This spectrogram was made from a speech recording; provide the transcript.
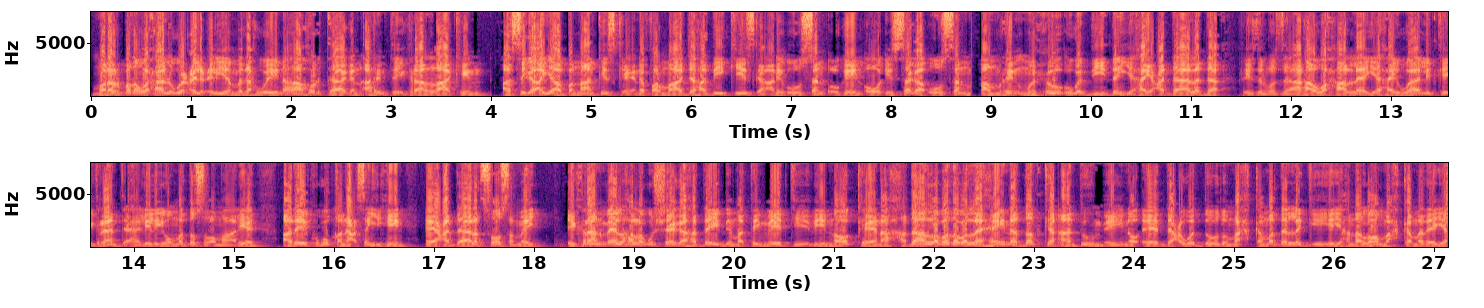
marar badan waxaa lagu celceliyay madaxweynaha hortaagan arrinta ikraan laakiin asiga ayaa bannaankiis keenay farmaajo haddii kiiskaani uusan ogeyn oo isaga uusan amrin muxuu uga diidan yahay cadaaladda ra'iisul wasaaraha waxaa leeyahay waalidka ikraan tahliil iyo ummadda soomaaliyeed aday kugu qanacsan yihiin ee cadaalad soo sameey ikraan meel ha lagu sheega hadday dhimatay meydkeedii noo keena haddaan labadaba lahayna dadka aan tuhmayno ee dacwadoodu maxkamadda la geeyey hana loo maxkamadeeya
